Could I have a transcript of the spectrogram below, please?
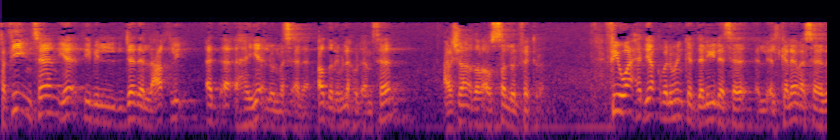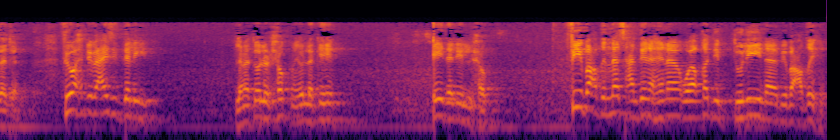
ففي إنسان يأتي بالجدل العقلي أهيأ له المسألة. أضرب له الأمثال علشان أقدر أوصل له الفكرة. في واحد يقبل منك الدليل. الكلام ساذجا. في واحد بيبقى عايز الدليل. لما تقول له الحكم يقول لك إيه؟ إيه دليل الحكم؟ في بعض الناس عندنا هنا وقد ابتلينا ببعضهم.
